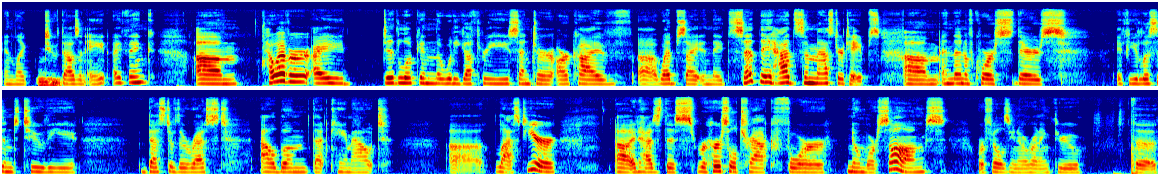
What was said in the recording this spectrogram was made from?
in like mm. 2008, I think. Um, however, I did look in the Woody Guthrie Center archive uh, website and they said they had some master tapes. Um, and then, of course, there's, if you listened to the Best of the Rest album that came out uh, last year, uh, it has this rehearsal track for No More Songs, where Phil's, you know, running through the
